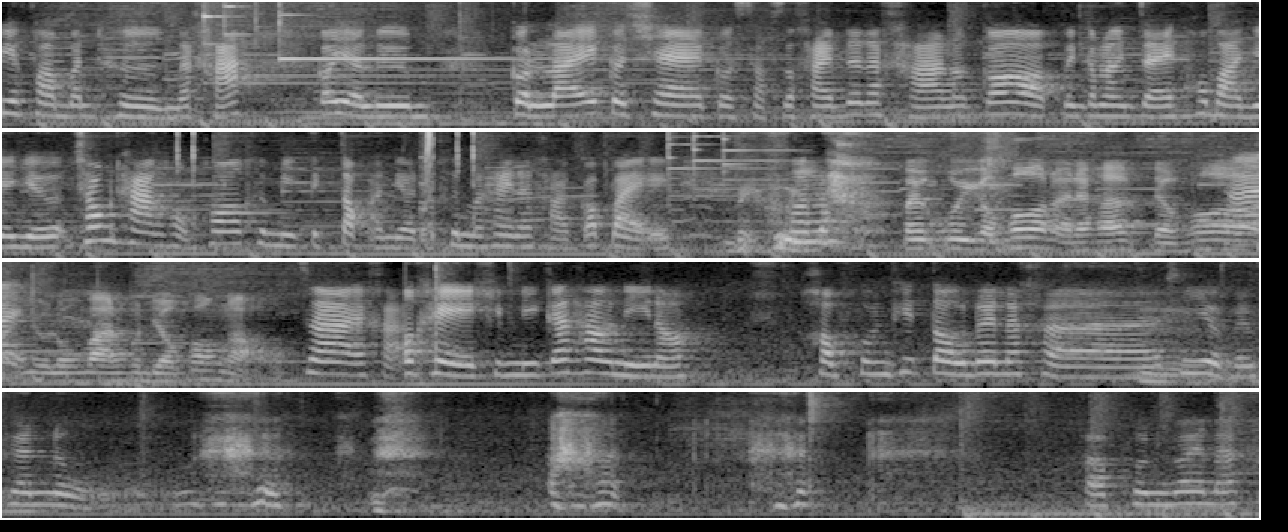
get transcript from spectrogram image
มีความบันเทิงนะคะ ก็อย่าลืมกดไลค์ กดแชร์ กด subscribe ด้วยนะคะ แล้วก็เป็นกำลังใจให้พ่อบานเยอะๆ ช่องทางของพ่อคือมี TikTok อันเดียวเดี๋ยวขึ้นมาให้นะคะ ก็ไปไปคุยมาแล้วไปคุยกับพ่อหน่อยนะครับ เดี๋ยวพ่อใช่อยู่โรงพยาบาลคนเดียวพ่อเหงา ใช่ค่ะ โอเค คลิปนี้ก็เท่านี้เนาะ ขอบคุณพี่โตงด้วยนะคะอืมที่อยู่เป็นเพื่อนหนู ขอบคุณด้วยนะค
